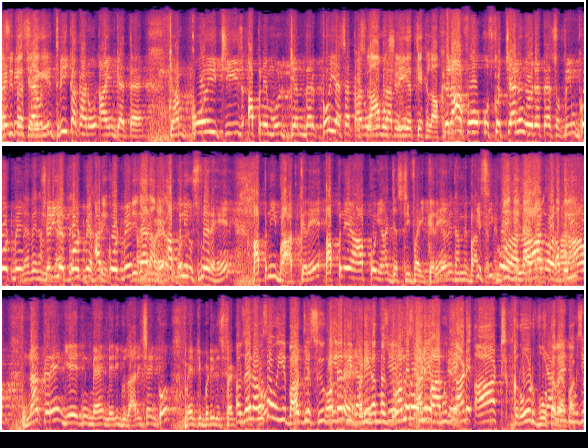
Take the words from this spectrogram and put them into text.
اسی طرح چلے گی۔ 1973 کا قانون آئین کہتا ہے کہ ہم کوئی چیز اپنے ملک کے اندر کوئی ایسا قانون اسلام لاتے شریعت کے خلاف خلاف ہو اس کو چیلنج ہو جاتا ہے سپریم کورٹ میں شریعت کورٹ میں ہر جی- کورٹ میں جی، اپنی۔ اس میں رہیں اپنی بات کریں اپنے آپ کو یہاں جسٹیفائی کریں کسی کو۔ جی، حلال اور۔ حرام نہ کریں یہ میری گزارش ہے ان کو میں ان کی بڑی رسپیکٹ صاحب یہ بات بڑی حد تک ساڑھے- آٹھ کروڑ ووٹر جاوید مجھے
